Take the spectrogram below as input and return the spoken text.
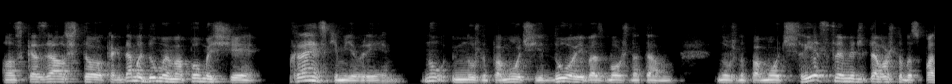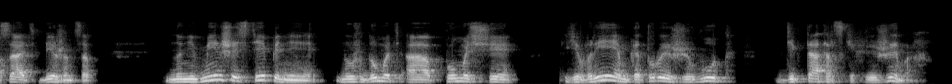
Он сказал, что когда мы думаем о помощи украинским евреям, ну, им нужно помочь едой, возможно, там нужно помочь средствами для того, чтобы спасать беженцев. Но не в меньшей степени нужно думать о помощи евреям, которые живут в диктаторских режимах,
